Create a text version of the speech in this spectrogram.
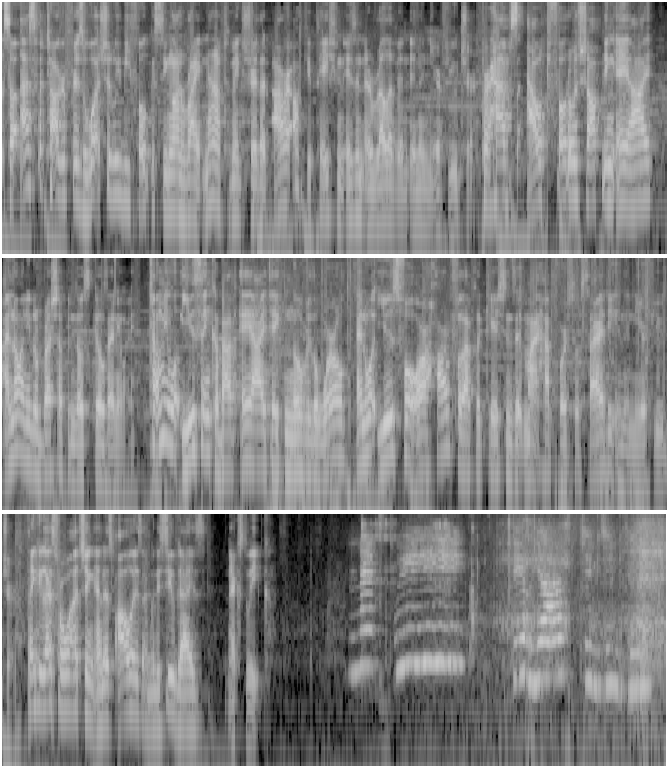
So as photographers, what should we be focusing on right now to make sure that our occupation isn't irrelevant in the near future? Perhaps out photoshopping AI? I know I need to brush up in those skills anyway. Tell me what you think about AI taking over the world and what useful or harmful applications it might have for society in the near future. Thank you guys for watching and as always, I'm going to see you guys next week. Next week. Delia. Ding, ding, ding.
